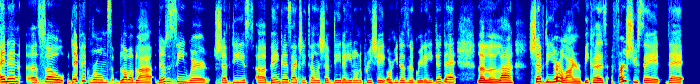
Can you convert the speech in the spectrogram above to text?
and then, uh, so they pick rooms, blah blah blah. There's a scene where Chef D is, uh, Banga is actually telling Chef D that he don't appreciate or he doesn't agree that he did that. La la la. Chef D, you're a liar because first you said that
